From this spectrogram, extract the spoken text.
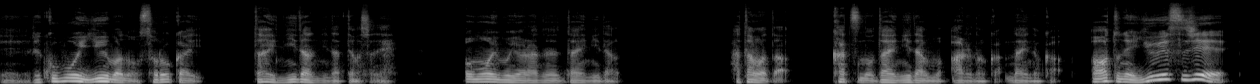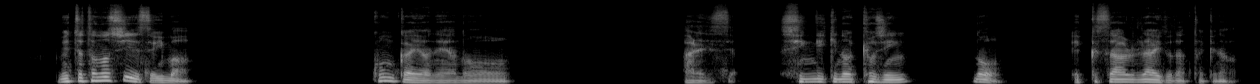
えー、レコボーイユーマのソロ回第2弾になってましたね。思いもよらぬ第2弾。はたまた、勝つの第2弾もあるのか、ないのか。あ、あとね、USJ、めっちゃ楽しいですよ、今。今回はね、あのー、あれですよ。進撃の巨人の XR ライドだったっけな。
